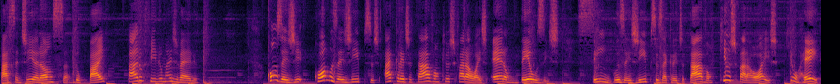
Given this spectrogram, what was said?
Passa de herança do pai para o filho mais velho. Como os egípcios acreditavam que os faraós eram deuses, sim, os egípcios acreditavam que os faraós, que o rei,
